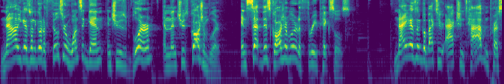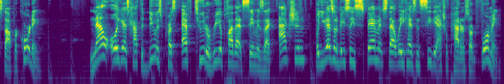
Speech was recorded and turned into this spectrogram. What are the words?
Now you guys want to go to filter once again and choose blur and then choose Gaussian blur and set this Gaussian blur to 3 pixels. Now you guys want to go back to your action tab and press stop recording. Now all you guys have to do is press F2 to reapply that same exact action, but you guys want to basically spam it so that way you guys can see the actual pattern start forming.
